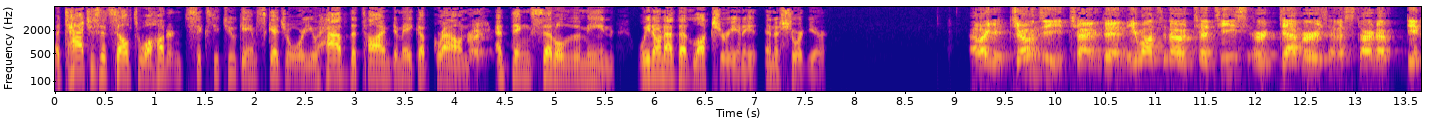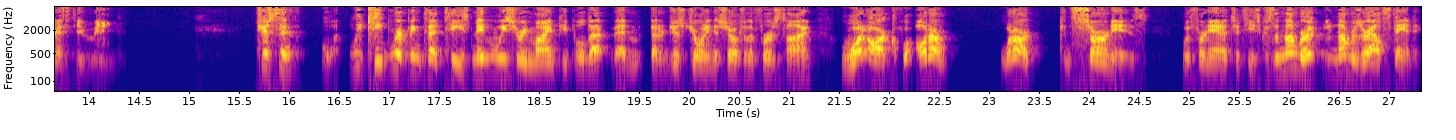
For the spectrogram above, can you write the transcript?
attaches itself to a 162 game schedule where you have the time to make up ground Right. and things settle to the mean. We don't have that luxury in a, in a short year. I like it. Jonesy chimed in. He wants to know Tatis or Devers in a startup dynasty league. Tristan, we keep ripping Tatis. Maybe we should remind people that, that, that are just joining the show for the first time what our, what our, what our concern is with Fernando Tatis. Because the number, numbers are outstanding.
